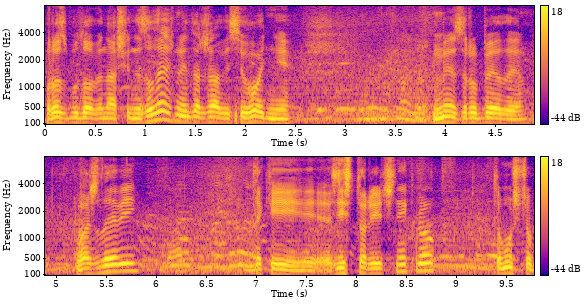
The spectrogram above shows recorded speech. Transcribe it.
розбудови нашої незалежної держави. Сьогодні ми зробили важливий такий історичний крок, тому що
